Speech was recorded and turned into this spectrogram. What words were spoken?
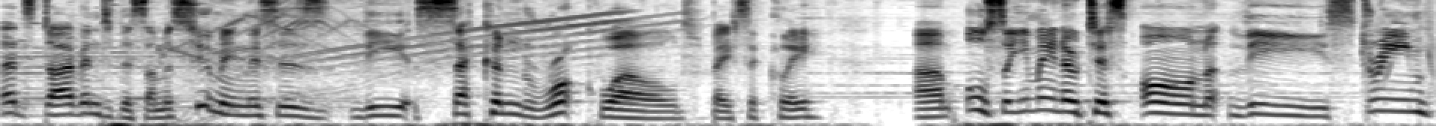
Let's dive into this. I'm assuming this is the second rock world, basically. Um, also, you may notice on the stream,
